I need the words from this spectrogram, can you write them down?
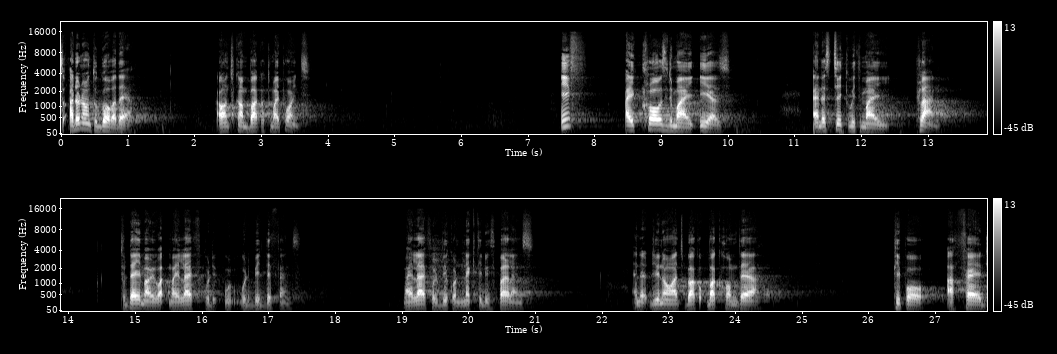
So I don't want to go over there. I want to come back to my point. If I closed my ears and stick with my plan, today my, my life could, would be different. My life will be connected with violence. And uh, do you know what? Back, back home there, people are afraid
